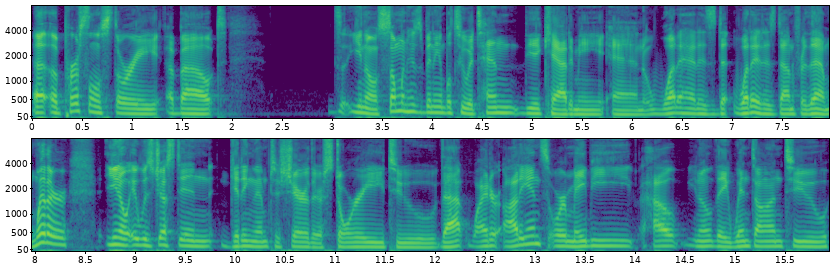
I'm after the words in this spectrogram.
a personal story about you know someone who's been able to attend the academy and what it has what it has done for them whether you know it was just in getting them to share their story to that wider audience or maybe how you know they went on to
